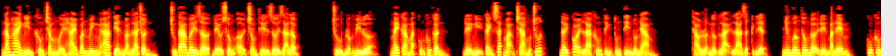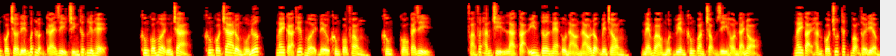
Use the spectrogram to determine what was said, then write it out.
năm 2012 văn minh mã tiên đoán là chuẩn, chúng ta bây giờ đều sống ở trong thế giới giả lập. Chủ blog vì lửa, ngay cả mặt cũng không cần, đề nghị cảnh sát mạng tra một chút, đây coi là không tính tung tin đồn nhảm. Thảo luận ngược lại là rất kịch liệt, nhưng vương thông đợi đến ban đêm, cũng không có chờ đến bất luận cái gì chính thức liên hệ. Không có mời uống trà, không có cha đồng hồ nước, ngay cả thiếp mời đều không có phòng, không có cái gì phản phất hắn chỉ là tại internet ồn ào náo động bên trong, ném vào một viên không quan trọng gì hòn đá nhỏ. Ngay tại hắn có chút thất vọng thời điểm,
